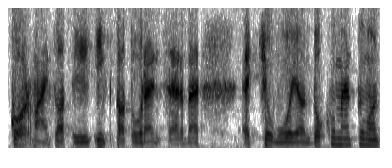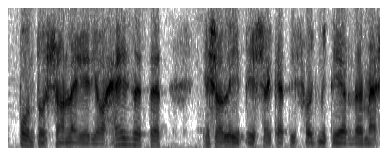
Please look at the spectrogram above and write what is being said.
kormányzati iktató rendszerben egy csomó olyan dokumentum, pontosan leírja a helyzetet, és a lépéseket is, hogy mit érdemes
